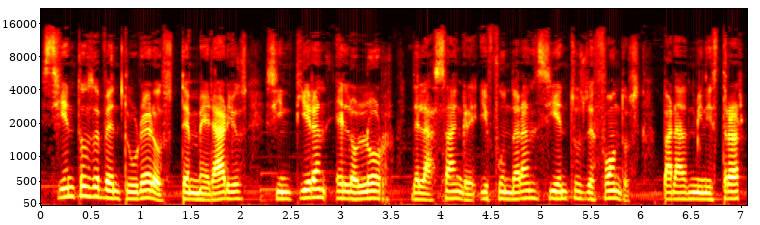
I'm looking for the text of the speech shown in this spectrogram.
cientos de aventureros temerarios sintieran el olor de la sangre y fundaran cientos de fondos para administrar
